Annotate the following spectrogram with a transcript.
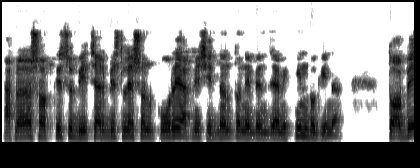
আপনারা সবকিছু বিচার বিশ্লেষণ করে আপনি সিদ্ধান্ত নেবেন যে আমি কিনবো কিনা। তবে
